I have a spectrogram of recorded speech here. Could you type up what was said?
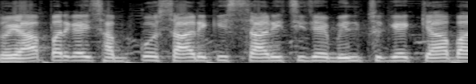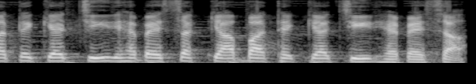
तो यहाँ पर गाइस हमको सारी की सारी चीज़ें मिल चुकी है। क्या बात है, क्या चीज़ है पैसा? क्या बात है, क्या चीज़ है पैसा?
